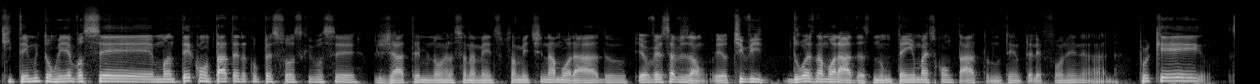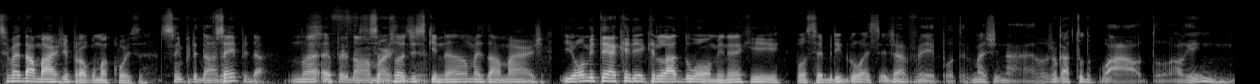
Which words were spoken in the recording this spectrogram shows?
que tem muito ruim é você manter contato ainda com pessoas que você já terminou um relacionamento, principalmente namorado. Eu vejo essa visão. Eu tive duas namoradas, não tenho mais contato, não tenho telefone nem nada. Porque você vai dar margem pra alguma coisa. Sempre dá, né? Sempre dá. Não é, Sempre dá uma Se a pessoa diz que não, mas dá uma margem. E homem tem aquele, aquele lado do homem, né? Que pô, você brigou, aí você já vê, pô, imagina, eu vou jogar tudo pro alto. Alguém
